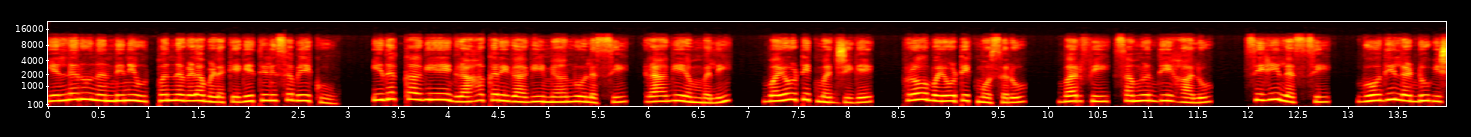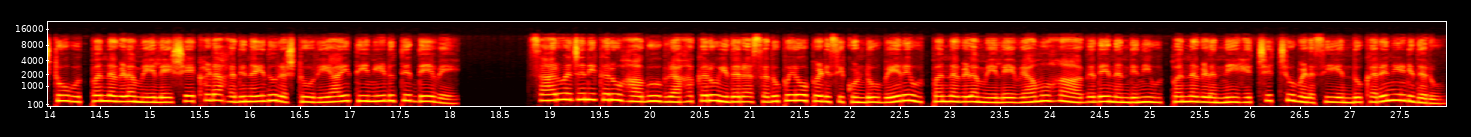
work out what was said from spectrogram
ಎಲ್ಲರೂ ನಂದಿನಿ ಉತ್ಪನ್ನಗಳ ಬಳಕೆಗೆ ತಿಳಿಸಬೇಕು. ಇದಕ್ಕಾಗಿಯೇ ಗ್ರಾಹಕರಿಗಾಗಿ ಮ್ಯಾಂಗೋ ಲಸ್ಸಿ, ರಾಗಿ ಅಂಬಲಿ, ಬಯೋಟಿಕ್ ಮಜ್ಜಿಗೆ, ಪ್ರೋಬಯೋಟಿಕ್ ಮೊಸರು ಬರ್ಫಿ, ಸಮೃದ್ಧಿ ಹಾಲು, ಸಿಹಿ ಲಸ್ಸಿ, ಗೋಧಿ ಲಡ್ಡು ಇಷ್ಟು ಉತ್ಪನ್ನಗಳ ಮೇಲೆ ಶೇಕಡ ಹದಿನೈದರಷ್ಟು ರಿಯಾಯಿತಿ ನೀಡುತ್ತಿದ್ದೇವೆ. ಸಾರ್ವಜನಿಕರು ಹಾಗೂ ಗ್ರಾಹಕರು ಇದರ ಸದುಪಯೋಗಪಡಿಸಿಕೊಂಡು ಬೇರೆ ಉತ್ಪನ್ನಗಳ ಮೇಲೆ ವ್ಯಾಮೋಹ ಆಗದೆ ನಂದಿನಿ ಉತ್ಪನ್ನಗಳನ್ನೇ ಹೆಚ್ಚೆಚ್ಚು ಬಳಸಿ ಎಂದು ಕರೆ ನೀಡಿದರು.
